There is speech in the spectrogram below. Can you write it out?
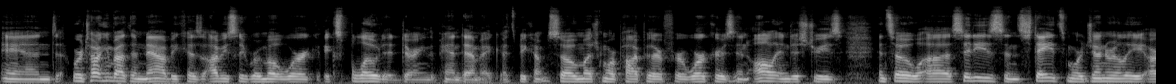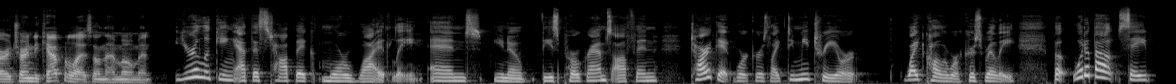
And we're talking about them now because obviously remote work exploded during the pandemic. It's become so much more popular for workers in all industries. And so uh, cities and states more generally are trying to capitalize on that moment you're looking at this topic more widely. And, you know, these programs often target workers like Dimitri or white collar workers, really. But what about, say,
